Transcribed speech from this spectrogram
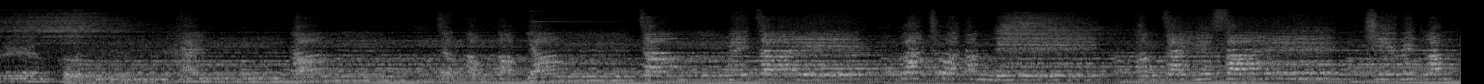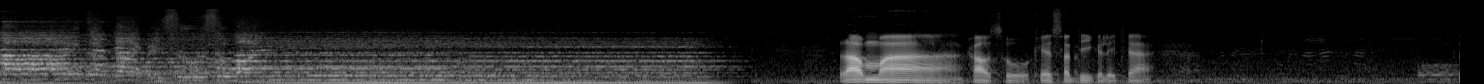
เรื่องทุนแห่งกรรมจะต้องตอกย้ำจำในใจรักชั่วทำดีทำใจให้ใส ชีวิตหลังตายจะได้ไปสู่สวรรค์เรามาเข้าสู่เคสสตี้กันเลยจ้า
